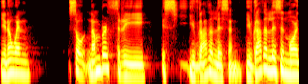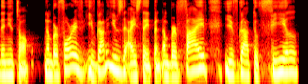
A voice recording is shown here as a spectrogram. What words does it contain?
You know, when, so number three is you've got to listen. You've got to listen more than you talk. Number four, you've got to use the I statement. Number five, you've got to feel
